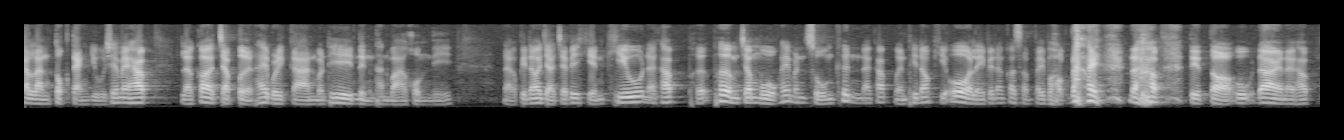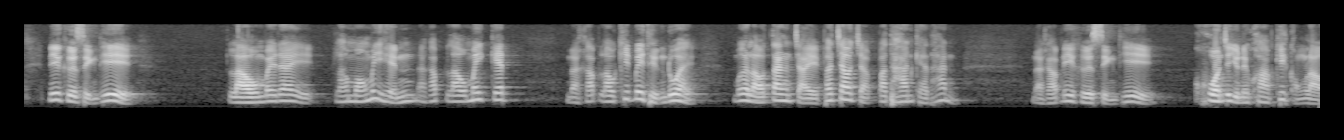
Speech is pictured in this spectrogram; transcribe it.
กำลังตกแต่งอยู่ใช่ไหมครับ แล้วก็จะเปิดให้บริการวันที่ 1 ธันวาคมนี้นะพี่น้องอยากจะไปเขียนคิ้วนะครับ เพิ่มจมูกให้มันสูงขึ้นนะครับ เหมือนพี่น้องคิโออะไรพี่น้องก็สัมไปบอกได้นะครับ ติดต่ออุได้นะครับ นี่คือสิ่งที่เราไม่ได้เรามองไม่เห็นนะครับ เราไม่เก็ตนะครับ เราคิดไม่ถึงด้วย เมื่อเราตั้งใจพระเจ้าจะประทานแก่ท่านนะครับ นี่คือสิ่งที่ควรจะอยู่ในความคิดของเรา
